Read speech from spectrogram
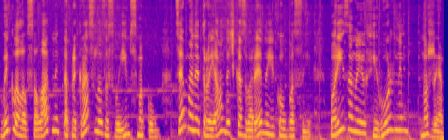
Виклала в салатник та прикрасила за своїм смаком. Це в мене трояндочка з вареної ковбаси, порізаною фігурним ножем.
